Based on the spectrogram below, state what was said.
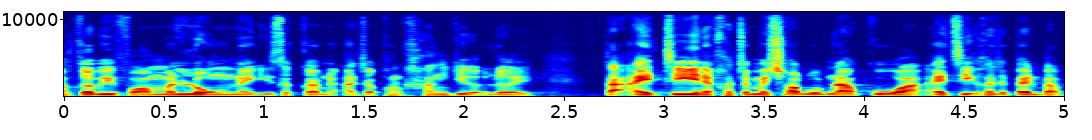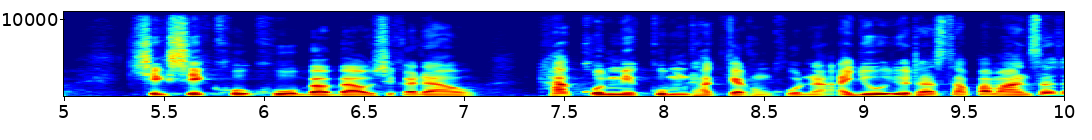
after before มาลงใน Instagram เนี่ยอาจจะค่อนข้างเยอะเลย แต่ IG เนี่ยเขาจะไม่ชอบรูปน่ากลัว IG เขาจะเป็นแบบชิคชิคคูคูเบลเบลชิกระเดาถ้าคุณมีกลุ่มทาร์เก็ตของคุณนะ อายุอยู่ถ้าสักประมาณสัก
